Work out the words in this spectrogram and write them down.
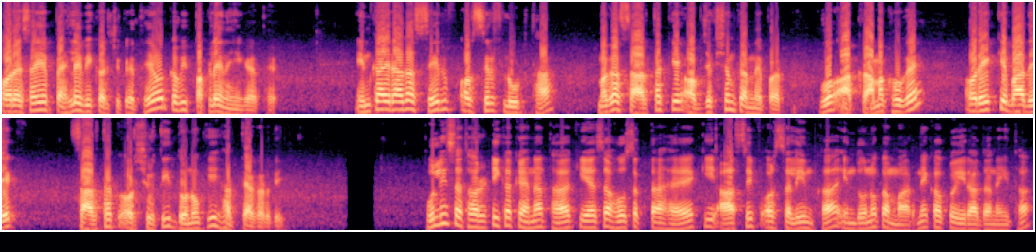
और ऐसा ये पहले भी कर चुके थे और कभी पकड़े नहीं गए थे। इनका इरादा सिर्फ़ और सिर्फ़ लूट था। मगर सार्थक के ऑब्जेक्शन करने पर वो आक्रामक हो गए और एक के बाद एक सार्थक और श्रुति दोनों की हत्या कर दी। पुलिस अथॉरिटी का कहना था कि ऐसा हो सकता है कि आसिफ और सलीम का इन दोनों का मारने का कोई इरादा नहीं था,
